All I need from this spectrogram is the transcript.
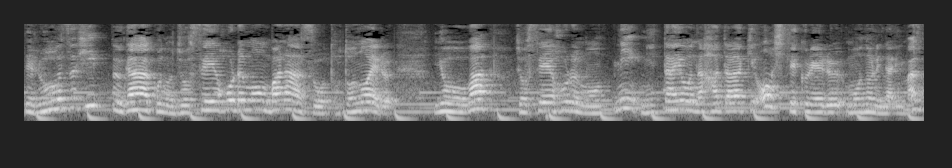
でローズヒップがこの女性ホルモンバランスを整える。要は女性ホルモンに似たような働きをしてくれるものになります。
